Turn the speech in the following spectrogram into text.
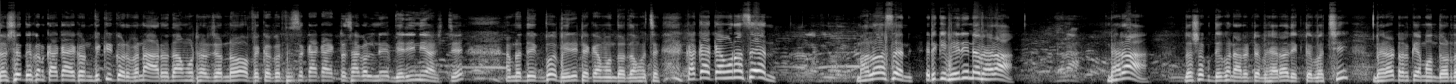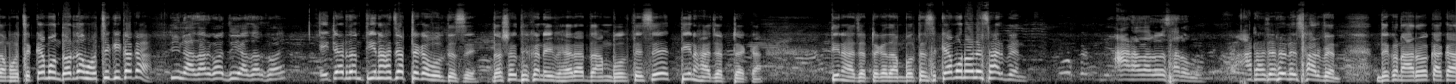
দর্শক দেখুন কাকা এখন বিক্রি করবে না আরও দাম ওঠার জন্য অপেক্ষা করতেছে। কাকা একটা ছাগল নিয়ে বেরিয়ে নিয়ে আসছে। আমরা দেখব ভেরিটা কেমন দরদাম হচ্ছে। কাকা কেমন আছেন? ভালো আছেন? এটা কি ভেরি না ভেড়া? ভেড়া। দর্শক দেখুন আর একটা ভেড়া দেখতে পাচ্ছি। ভেড়াটার কেমন দরদাম হচ্ছে? কেমন দরদাম হচ্ছে কি কাকা? তিন হাজার কয় দুই হাজার কয়। এইটার দাম তিন হাজার টাকা বলতেছে। দর্শক দেখুন এই ভেড়ার দাম বলতেছে তিন হাজার টাকা। তিন হাজার টাকা দাম বলতেছে। কেমন হলে ছাড়বেন? আট হাজার হলে ছাড়ব। আট হাজার হলে ছাড়বেন। দেখুন আরও কাকা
